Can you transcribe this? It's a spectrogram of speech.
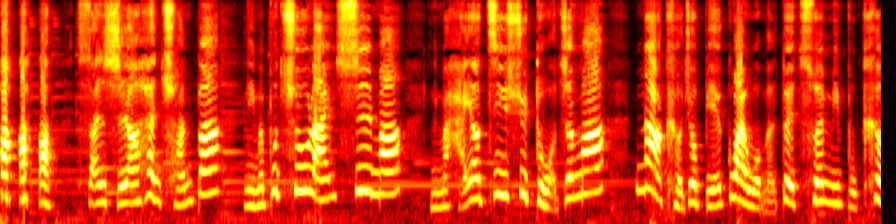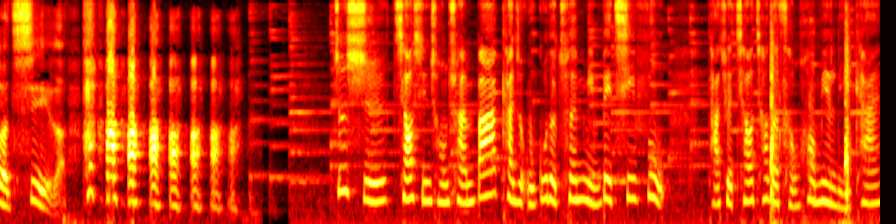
哈哈哈！三十郎和船八，你们不出来是吗？你们还要继续躲着吗？那可就别怪我们对村民不客气了。哈哈哈哈哈哈哈哈！这时，锹形虫船八看着无辜的村民被欺负，他却悄悄地从后面离开。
